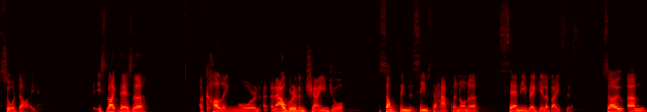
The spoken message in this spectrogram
sort of died. It's like there's a, a culling or an, an algorithm change or something that seems to happen on a semi regular basis. So, um,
